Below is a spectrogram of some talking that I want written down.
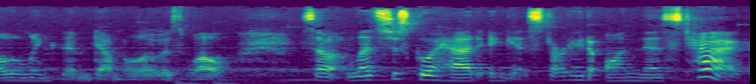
I'll link them down below as well. So let's just go ahead and get started on this tag.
